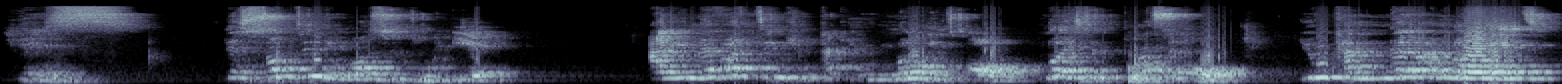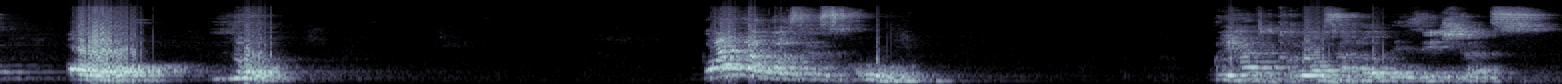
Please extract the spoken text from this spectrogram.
Yes, there's something He wants you to hear. And you never think you, can, you know it all. No, it's impossible. You can never know it all. No. Was school, we had clubs and organizations.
